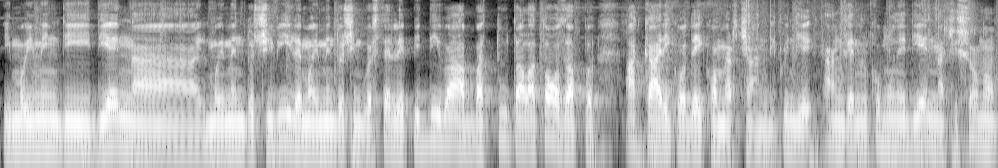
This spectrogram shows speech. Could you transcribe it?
i movimenti di Enna, il Movimento Civile, il Movimento 5 Stelle e PD va abbattuta la TOSAP a carico dei commercianti, quindi anche nel comune di Enna ci sono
